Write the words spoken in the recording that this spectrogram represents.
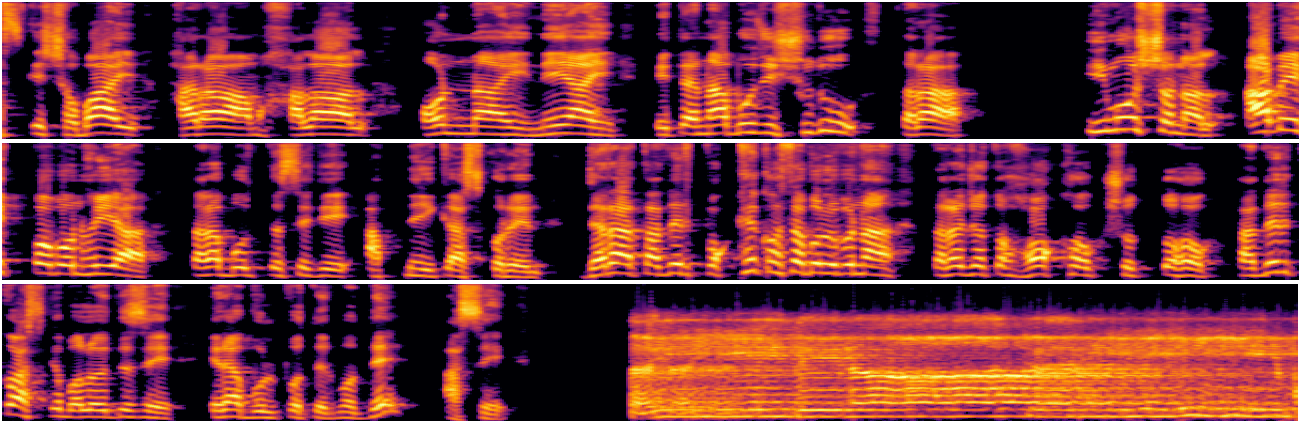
আজকে সবাই হারাম, হালাল, অন্যায়, ন্যায়, এটা না বুঝি শুধু তারা ইমোশনাল, আবেগ পবন হইয়া তারা বলতেছে যে, আপনি এই কাজ করেন। যারা তাদের পক্ষে কথা বলবে না, তারা যত হক হোক, সত্য হোক তাদেরকে আজকে বলা হইতেছে, এরা বুলপথের মধ্যে আছে। سيدنا كريم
